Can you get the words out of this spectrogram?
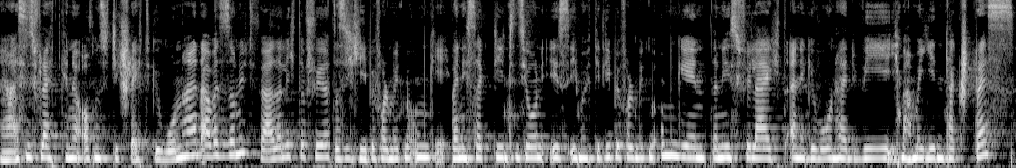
Ja, es ist vielleicht keine offensichtlich schlechte Gewohnheit, aber es ist auch nicht förderlich dafür, dass ich liebevoll mit mir umgehe. Wenn ich sage, die Intention ist, ich möchte liebevoll mit mir umgehen, dann ist vielleicht eine Gewohnheit wie, ich mache mir jeden Tag Stress,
